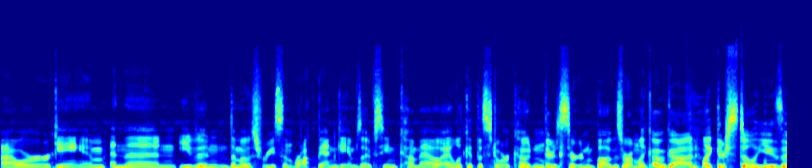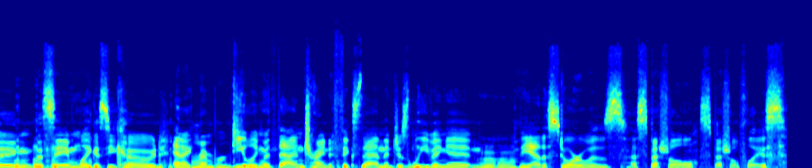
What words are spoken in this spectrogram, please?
our game. And then even the most recent rock band games I've seen come out, I look at the store code and there's certain bugs where I'm like, oh God, like they're still using the same legacy code. And I remember dealing with that and trying to fix that and then just leaving it. Uh-huh. But yeah, the store was a special, special place.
